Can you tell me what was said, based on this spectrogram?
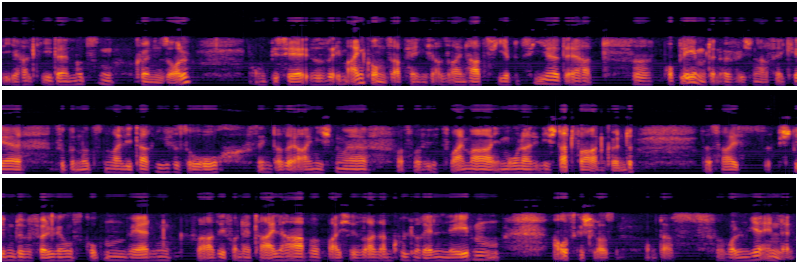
die halt jeder nutzen können soll. Und bisher ist es eben einkommensabhängig. Also ein Hartz-IV-Bezieher, der hat äh, Probleme, den öffentlichen Nahverkehr zu benutzen, weil die Tarife so hoch sind, dass er eigentlich nur, was weiß ich, zweimal im Monat in die Stadt fahren könnte. Das heißt, bestimmte Bevölkerungsgruppen werden quasi von der Teilhabe beispielsweise am kulturellen Leben ausgeschlossen. Und das wollen wir ändern.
